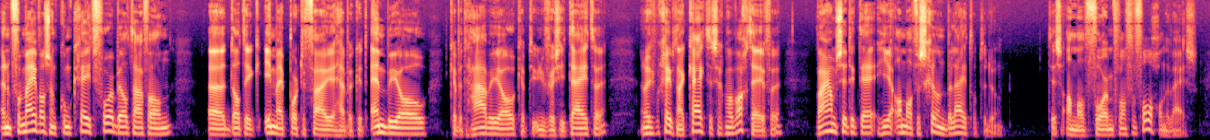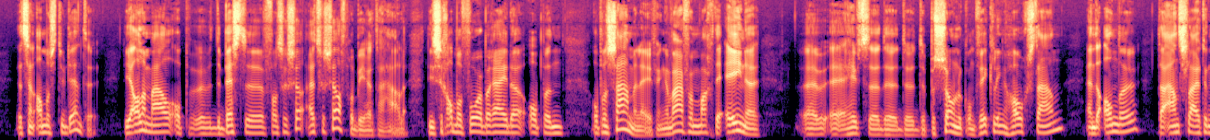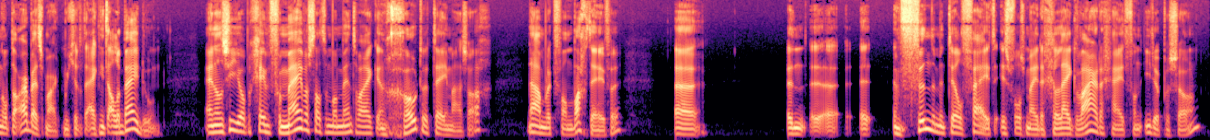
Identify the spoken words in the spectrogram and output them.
En voor mij was een concreet voorbeeld daarvan uh, dat ik in mijn portefeuille heb ik het MBO, ik heb het HBO, ik heb de universiteiten. En als je op een gegeven moment naar kijkt en zeg maar, wacht even, waarom zit ik hier allemaal verschillend beleid op te doen? Het is allemaal vorm van vervolgonderwijs. Het zijn allemaal studenten die allemaal op eh, de beste van zichzelf, uit zichzelf proberen te halen. Die zich allemaal voorbereiden op een, op een samenleving. En waarvoor mag de ene uh, heeft de, de, de persoonlijke ontwikkeling hoog staan en de ander de aansluiting op de arbeidsmarkt? Moet je dat eigenlijk niet allebei doen? En dan zie je op een gegeven moment, voor mij was dat een moment waar ik een groter thema zag. Namelijk van, wacht even, uh, een, uh, een fundamenteel feit is volgens mij de gelijkwaardigheid van ieder persoon.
